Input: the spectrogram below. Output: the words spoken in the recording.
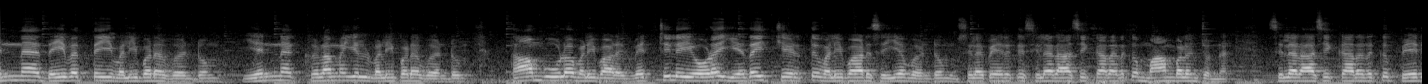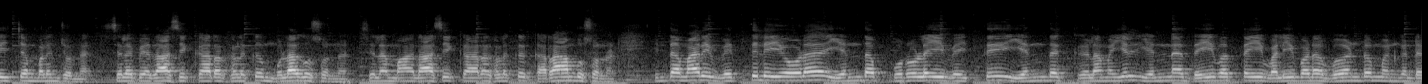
என்ன தெய்வத்தை வழிபட வேண்டும்? என்ன கிழமையில் வழிபட வேண்டும்? தாம்பூல வழிபாடு வெற்றிலையோடு எதை சேர்த்து வழிபாடு செய்ய வேண்டும்? சில பேருக்கு சில ராசிக்காரருக்கு மாம்பழம் சொன்னேன். சில ராசிக்காரருக்கு பேரிச்சம்பழம் சொன்னேன். சில பேர் ராசிக்காரர்களுக்கு மிளகு சொன்னேன். சில மா ராசிக்காரர்களுக்கு கராம்பு சொன்னேன். இந்த மாதிரி வெத்திலையோட எந்த பொருளை வைத்து எந்த கிழமையில் என்ன தெய்வத்தை வழிபட வேண்டும் என்கின்ற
